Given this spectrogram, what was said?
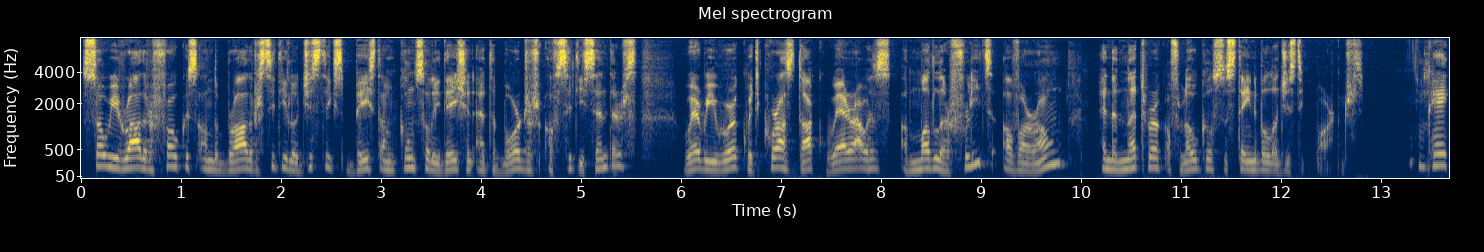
So we rather focus on the broader city logistics based on consolidation at the borders of city centers, where we work with cross-dock warehouses, a modular fleet of our own, and a network of local sustainable logistic partners. Okay,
